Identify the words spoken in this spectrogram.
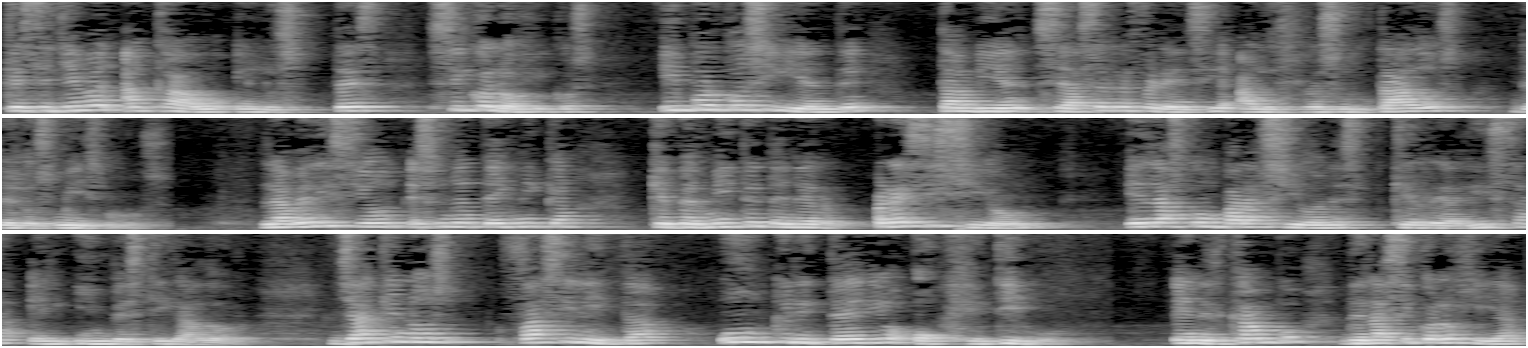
que se llevan a cabo en los test psicológicos y por consiguiente también se hace referencia a los resultados de los mismos. La medición es una técnica que permite tener precisión en las comparaciones que realiza el investigador, ya que nos facilita un criterio objetivo. En el campo de la psicología,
